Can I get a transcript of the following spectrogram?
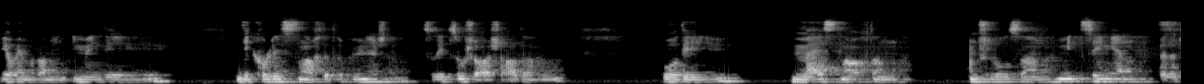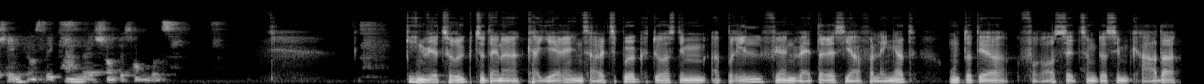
ja, wenn man dann immer in die, in die Kulissen auf der Tribüne zu den Zuschauern schaut, dann, wo die meisten auch dann am Schluss ähm, mitsingen bei der Champions League, finde ich schon besonders. Gehen wir zurück zu deiner Karriere in Salzburg. Du hast im April für ein weiteres Jahr verlängert, unter der Voraussetzung, dass im Kader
